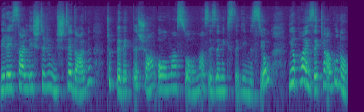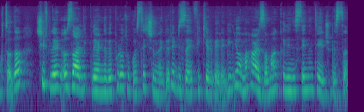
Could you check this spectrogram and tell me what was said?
bireyselleştirilmiş tedavi tüp bebekte şu an olmazsa olmaz izlemek istediğimiz yol. Yapay zeka bu noktada çiftlerin özelliklerine ve protokol seçimine göre bize fikir verebiliyor ama her zaman klinisyenin tecrübesi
